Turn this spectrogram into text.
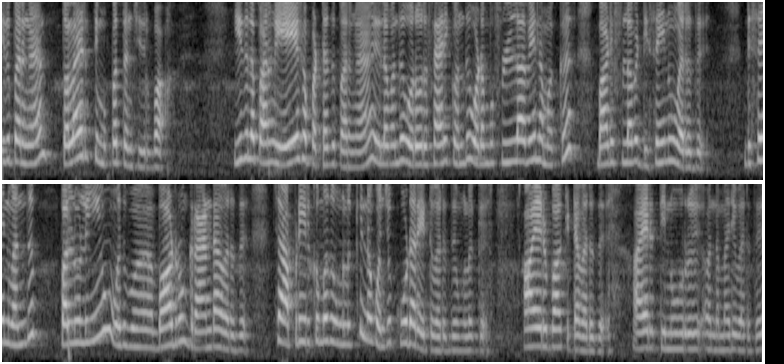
இது பாருங்கள் தொள்ளாயிரத்தி முப்பத்தஞ்சு ரூபா இதில் பாருங்கள் ஏகப்பட்டது பாருங்கள் இதில் வந்து ஒரு ஒரு சாரீக்கு வந்து உடம்பு ஃபுல்லாகவே நமக்கு பாடி ஃபுல்லாகவே டிசைனும் வருது. டிசைன் வந்து பல்லுலேயும் இது பார்டரும் கிராண்டாக வருது. ஸோ அப்படி இருக்கும்போது உங்களுக்கு இன்னும் கொஞ்சம் கூட ரேட்டு வருது உங்களுக்கு. ஆயிரரூபா கிட்ட வருது. ஆயிரத்தி நூறு அந்த மாதிரி வருது.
